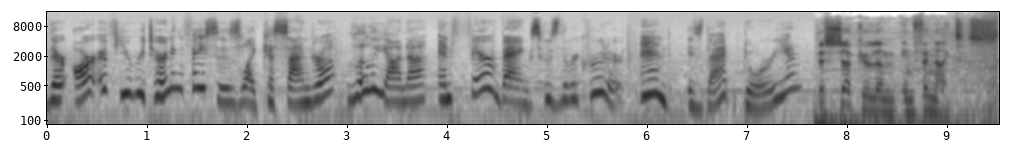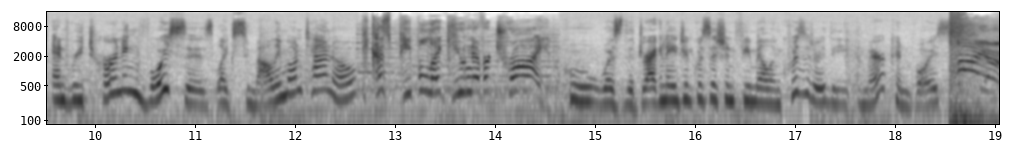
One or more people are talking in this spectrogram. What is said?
There are a few returning faces like Cassandra, Leliana, and Fairbanks, who's the recruiter. And is that Dorian? The Circulum Infinitus. And returning voices like Sumalee Montano, Because people like you never try. who was the Dragon Age Inquisition female inquisitor, the American voice, Fire!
